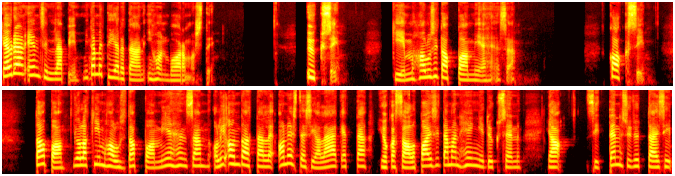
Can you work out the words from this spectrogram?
Käydään ensin läpi, mitä me tiedetään ihan varmasti. 1. Kim halusi tappaa miehensä. 2. Tapa, jolla Kim halusi tappaa miehensä, oli antaa tälle anestesialääkettä, joka salpaisi tämän hengityksen ja sitten sytyttäisi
